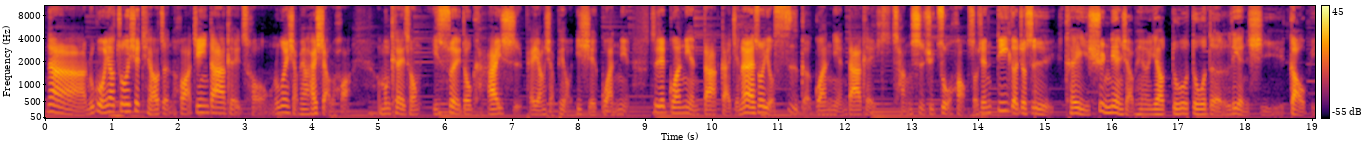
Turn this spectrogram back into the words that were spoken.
那如果要做一些调整的话，建议大家可以从，如果你小朋友还小的话。我们可以从一岁都开始培养小朋友一些观念，这些观念大概简单来说有四个观念，大家可以尝试去做哈。首先，第一个就是可以训练小朋友要多多的练习告别，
